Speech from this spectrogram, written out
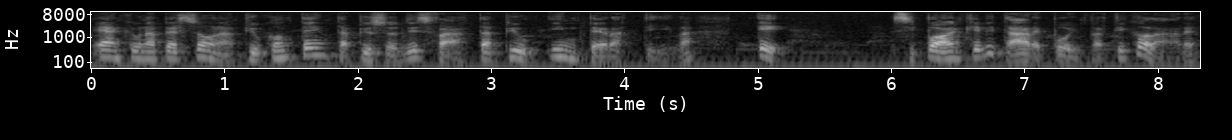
è anche una persona più contenta, più soddisfatta, più interattiva e si può anche evitare poi in particolare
